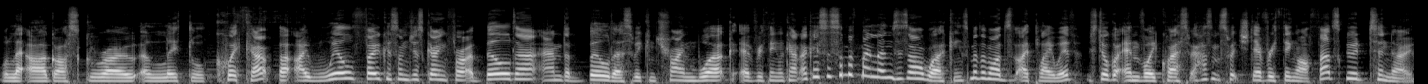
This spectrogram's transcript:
We'll let Argos grow a little quicker, but I will focus on just going for a builder and a builder so we can try and work everything we can. Okay, so some of my lenses are working. Some of the mods that I play with. We've still got Envoy Quest, but it hasn't switched everything off. That's good to know.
